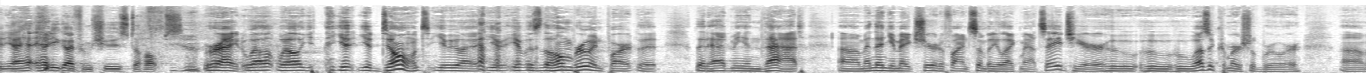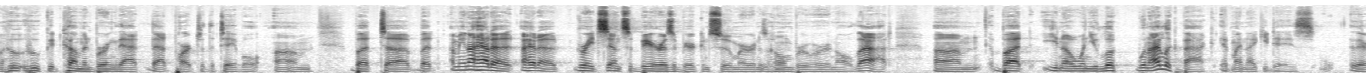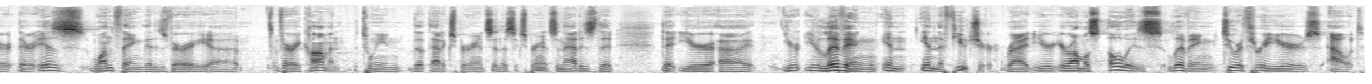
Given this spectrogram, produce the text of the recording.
do you go from shoes to hops? Right. Well, well, you, you, you don't. You, uh, you, it was the home brewing part that, that had me in that. Um, and then you make sure to find somebody like Matt Sage here, who who, who was a commercial brewer, um, who who could come and bring that that part to the table. Um, but uh, but I mean, I had a I had a great sense of beer as a beer consumer and as a home brewer and all that. Um, but you know, when you look when I look back at my Nike days, there there is one thing that is very uh, very common between the, that experience and this experience, and that is that that you're uh, you're you're living in in the future, right? You're you're almost always living two or three years out.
